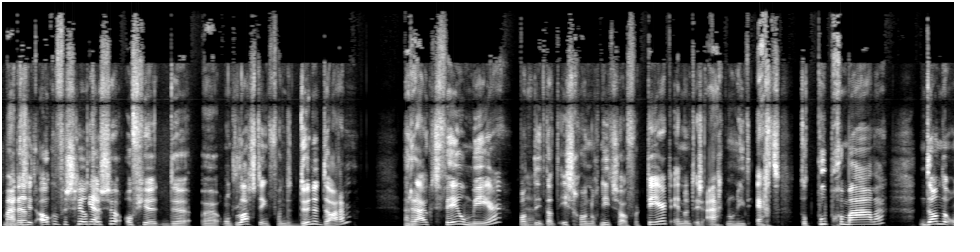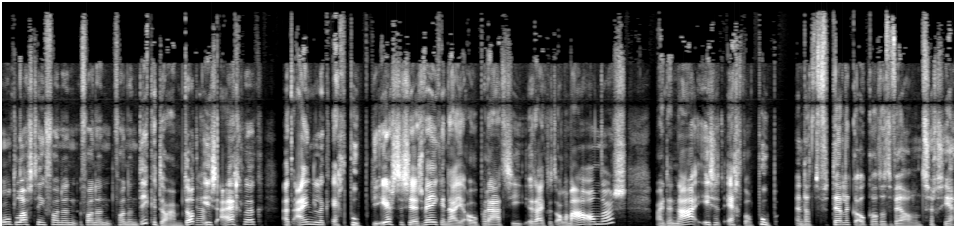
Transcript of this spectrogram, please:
Maar, dat, zit ook een verschil Ja. tussen of je de eh, ontlasting van de dunne darm ruikt veel meer. Want Ja. dat is gewoon nog niet zo verteerd. En dat is eigenlijk nog niet echt tot poep gemalen. Dan de ontlasting van een, van een, van een dikke darm. Dat Ja. is eigenlijk uiteindelijk echt poep. Die eerste zes weken na je operatie ruikt het allemaal anders. Maar daarna is het echt wel poep. en dat vertel ik ook altijd wel. Want zegt ze, ja,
